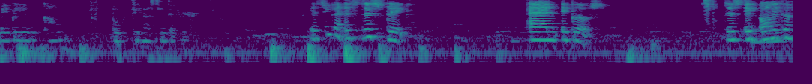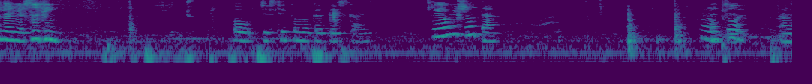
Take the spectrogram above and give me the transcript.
maybe will come. But we cannot see the fairy. Yes, you can. It's this big. And it glows. This it only comes when you're sleeping. Oh, just take a look at this, guys. We already showed them. Oh, that's okay. all.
